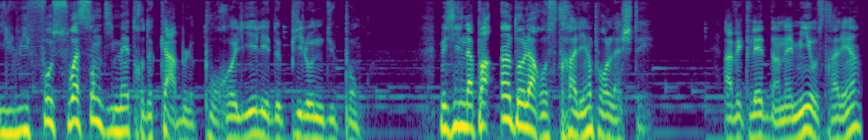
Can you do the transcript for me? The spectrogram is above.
il lui faut 70 mètres de câble pour relier les deux pylônes du pont. Mais il n'a pas un dollar australien pour l'acheter. Avec l'aide d'un ami australien,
